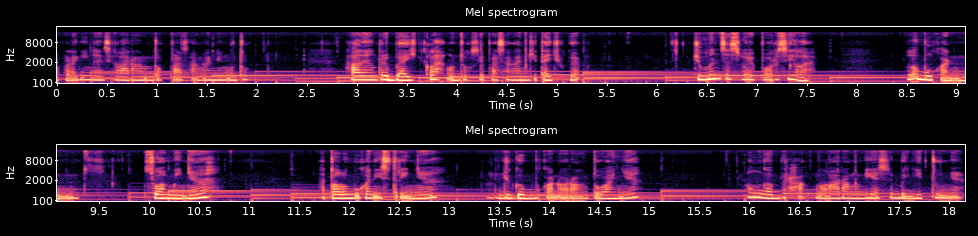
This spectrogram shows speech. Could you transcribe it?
Apalagi ngasih larangan untuk pasangan yang untuk hal yang terbaik lah untuk si pasangan kita juga. Cuman sesuai porsi lah. Lo bukan suaminya atau lo bukan istrinya lo juga bukan orang tuanya lo nggak berhak melarang dia sebegitunya.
